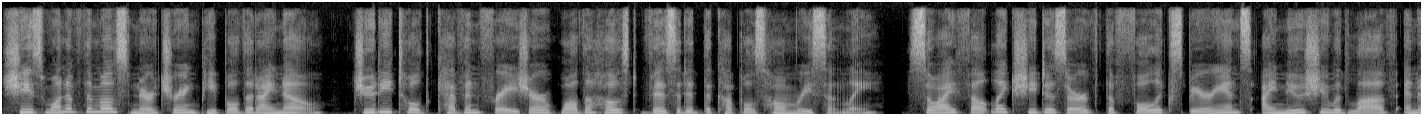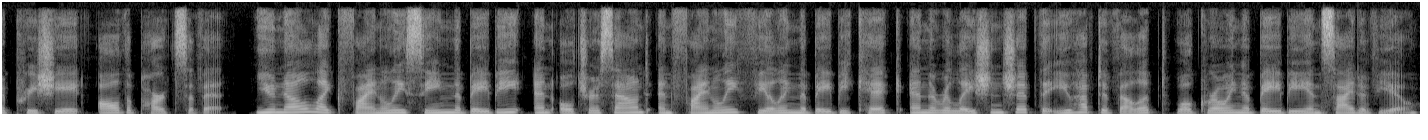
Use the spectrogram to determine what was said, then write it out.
She's one of the most nurturing people that I know, Judy told Kevin Frazier while the host visited the couple's home recently. So I felt like she deserved the full experience I knew she would love and appreciate all the parts of it. You know like finally seeing the baby and ultrasound and finally feeling the baby kick and the relationship that you have developed while growing a baby inside of you.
